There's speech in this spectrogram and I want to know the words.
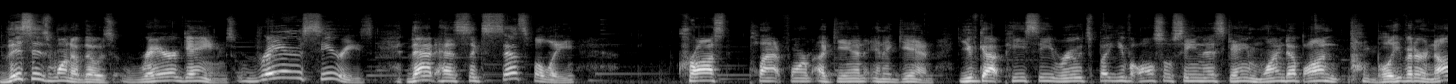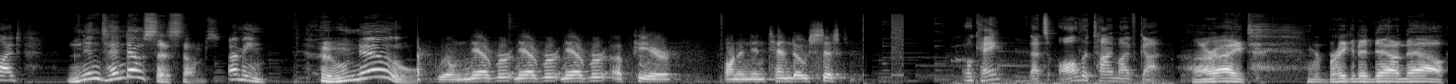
this is one of those rare games, rare series that has successfully crossed platform again and again. You've got PC roots, but you've also seen this game wind up on, believe it or not, Nintendo systems. I mean, who knew? Will never, never, never appear on a Nintendo system. Okay, that's all the time I've got. All right, we're breaking it down now.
